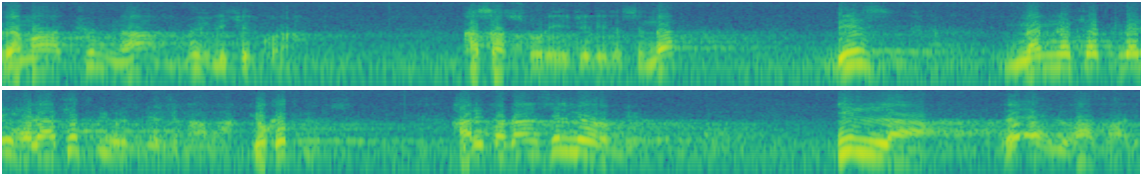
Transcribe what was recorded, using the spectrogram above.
Ve ma kunna mühlikil Kur'an. Kasas Sure-i Celilesinde biz memleketleri helak etmiyoruz diyor Cenab-ı Hak. Yok etmiyoruz. Haritadan silmiyorum diyor. İlla ve ehluha zalim.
